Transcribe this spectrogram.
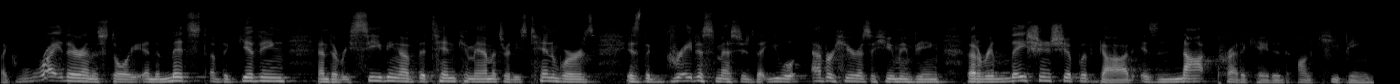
like right there in the story, in the midst of the giving and the receiving of the Ten Commandments or these 10 words, is the greatest message that you will ever hear as a human being that a relationship with God is not predicated on keeping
